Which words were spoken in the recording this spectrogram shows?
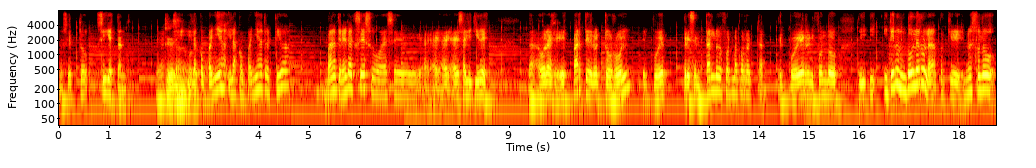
¿no es cierto?, sigue estando. y, las compañías y las compañías atractivas van a tener acceso a ese a, esa liquidez. Ahora es, parte de nuestro rol el poder presentarlo de forma correcta, el poder en el fondo y, tiene un doble rol, ¿ah? porque no es solo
